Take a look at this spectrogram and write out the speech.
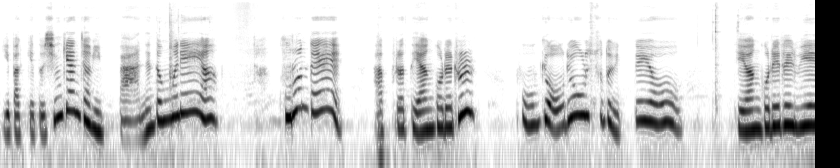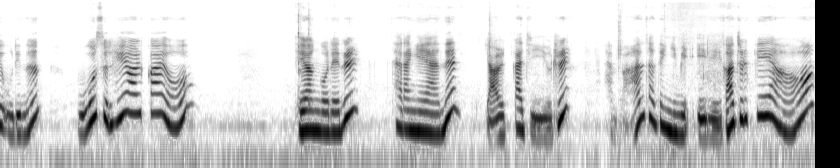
이 밖에도 신기한 점이 많은 동물이에요. 그런데 앞으로 대왕고래를 보기 어려울 수도 있대요. 대왕고래를 위해 우리는 무엇을 해야 할까요? 대왕고래를 사랑해야 하는 10가지 이유를 한번 선생님이 읽어줄게요.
